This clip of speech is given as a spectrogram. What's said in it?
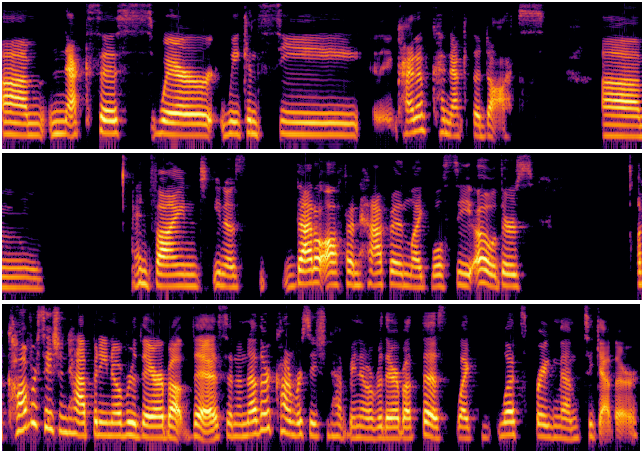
um, nexus where we can see, kind of connect the dots. Um, and find you know that'll often happen like we'll see oh there's a conversation happening over there about this and another conversation happening over there about this like let's bring them together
